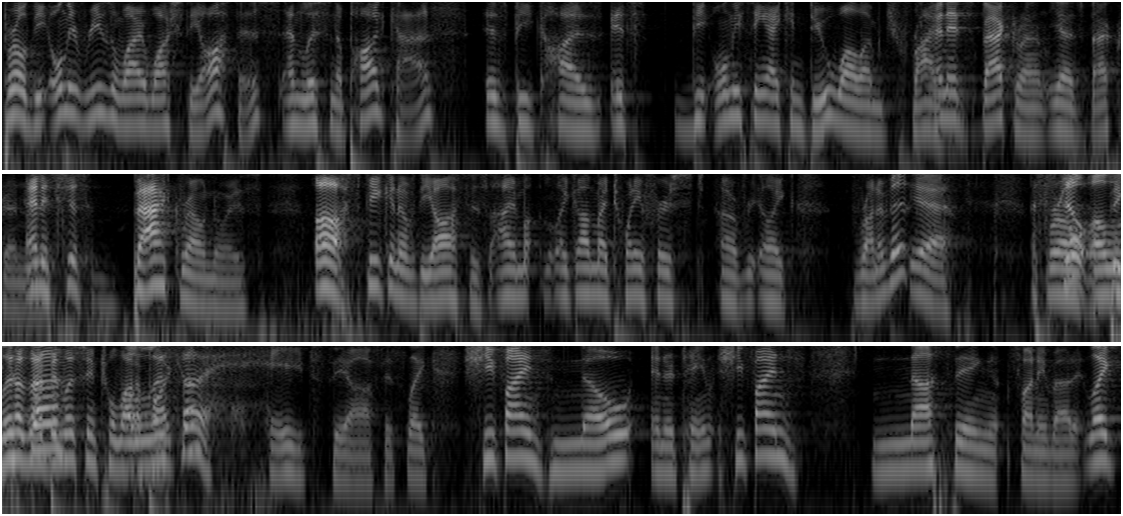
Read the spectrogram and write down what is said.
bro the only reason why i watch the office and listen to podcasts is because it's the only thing i can do while i'm driving And it's background. Yeah, it's background. Noise. and it's just background noise. Oh, speaking of The Office, I'm like on my 21st uh, re- like run of it. yeah. Still, because I've been listening to a lot Alyssa of podcasts. hates The Office. Like she finds no entertainment. She finds nothing funny about it. Like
